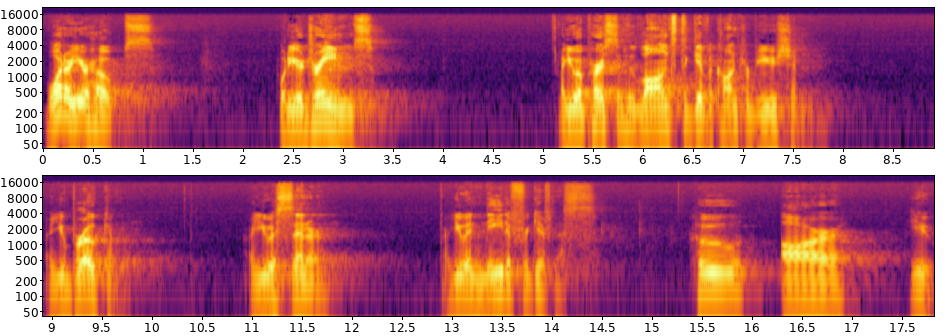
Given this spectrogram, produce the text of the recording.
What are your hopes? What are your dreams? Are you a person who longs to give a contribution? Are you broken? Are you a sinner? Are you in need of forgiveness? Who are you?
